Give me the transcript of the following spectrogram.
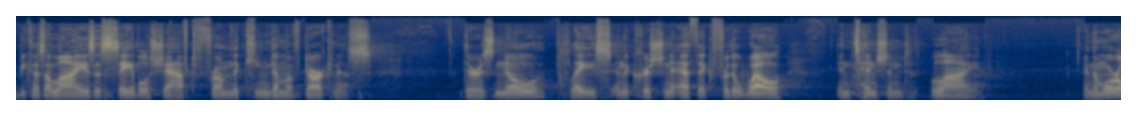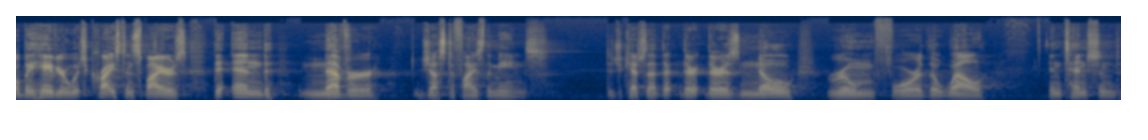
because a lie is a sable shaft from the kingdom of darkness. There is no place in the Christian ethic for the well intentioned lie. And the moral behavior which Christ inspires, the end never justifies the means. Did you catch that? There, there, is no room for the well intentioned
